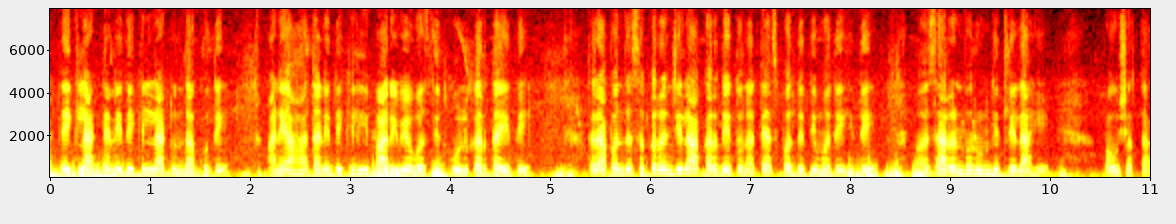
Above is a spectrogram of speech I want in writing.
तर एक लाटण्याने देखील लाटून दाखवते आणि हाताने देखील ही पारी व्यवस्थित गोल करता येते. तर आपण जसं करंजीला आकार देतो ना त्याच पद्धतीमध्ये इथे सारण भरून घेतलेलं आहे. पाहू शकता.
